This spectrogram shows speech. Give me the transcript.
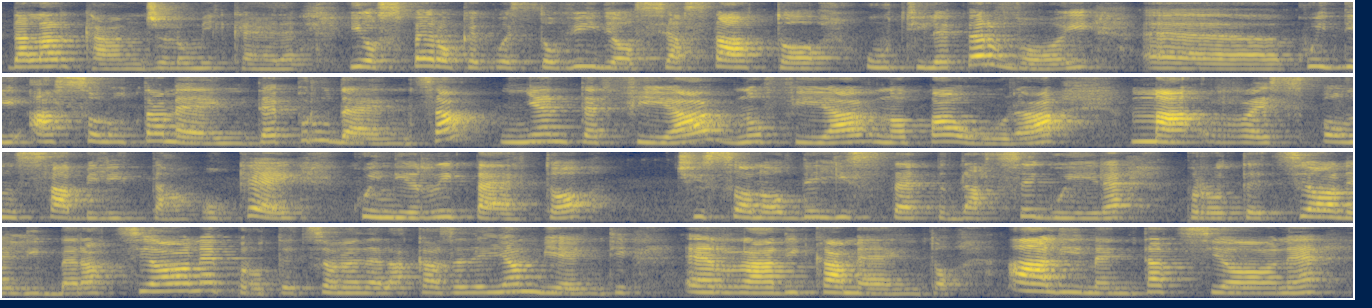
dall'Arcangelo Michele. Io spero che questo video sia stato utile per voi, eh, quindi assolutamente prudenza, niente fear, no fear, no paura, ma responsabilità, ok? Quindi ripeto, ci sono degli step da seguire, protezione liberazione, protezione della casa e degli ambienti e radicamento, alimentazione,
